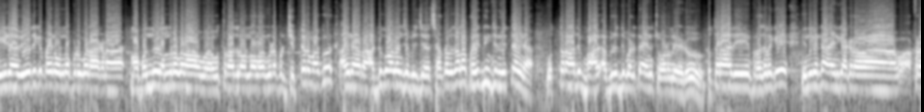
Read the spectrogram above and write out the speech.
మీడియా వేదిక పైన ఉన్నప్పుడు కూడా అక్కడ మా బంధువులందరూ కూడా ఉత్తరాదిలో ఉన్న వాళ్ళని కూడా ఇప్పుడు చెప్పారు మాకు. ఆయన అడ్డుకోవాలని చెప్పి శత విధాలా ప్రయత్నించిన వ్యక్తి ఆయన. ఉత్తరాది అభివృద్ధి పడితే ఆయన చూడలేడు. ఉత్తరాది ప్రజలకి ఎందుకంటే ఆయనకి అక్కడ అక్కడ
